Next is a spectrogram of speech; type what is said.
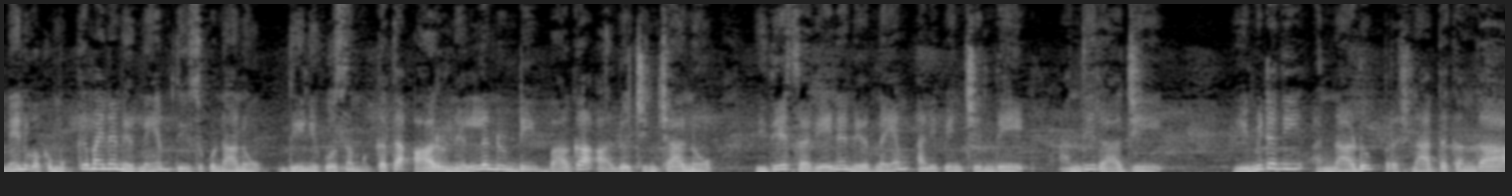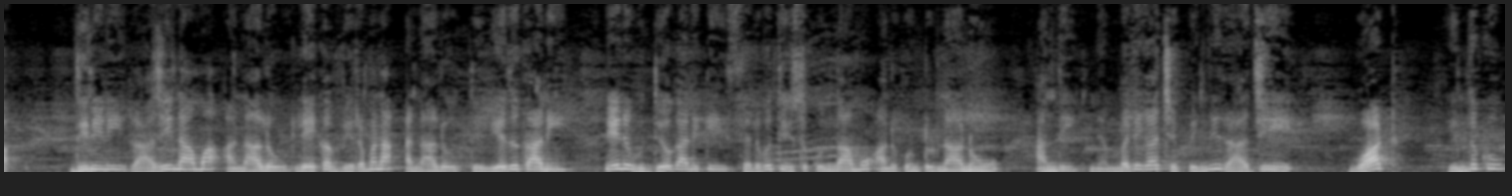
నేను ఒక ముఖ్యమైన నిర్ణయం తీసుకున్నాను. దీనికోసం గత ఆరు నెలల నుండి బాగా ఆలోచించాను. ఇదే సరైన నిర్ణయం అనిపించింది. అంది రాజీ. ఏమిటది? అన్నాడు ప్రశ్నార్థకంగా. దీనిని రాజీనామా అనాలో లేక విరమణ అనాలో తెలియదు కానీ నేను ఉద్యోగానికి సెలవు తీసుకుందాము అనుకుంటున్నాను అంది నెమ్మదిగా చెప్పింది రాజీ. వాట్? ఎందుకు?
